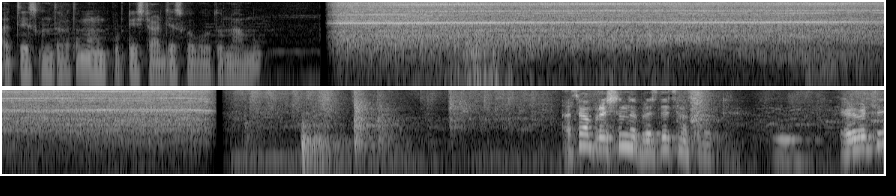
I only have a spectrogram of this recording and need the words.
అది చేసుకున్న తర్వాత మనం పుట్టి స్టార్ట్ చేసుకోబోతున్నాము. అసలు బ్రష్ ఉంది బ్రష్ తెచ్చిన అసలు ఒకటి. ఎడబెడితే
